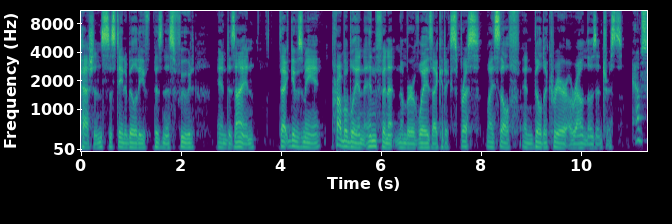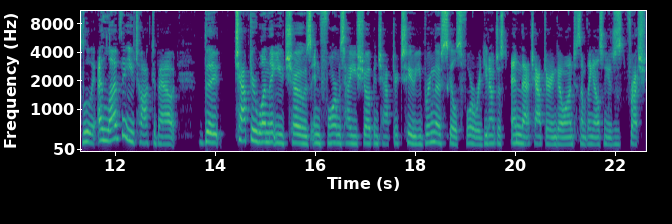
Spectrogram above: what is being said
passions sustainability, business, food, and design that gives me probably an infinite number of ways I could express myself and build a career around those interests. Absolutely. I love that you talked about the chapter one that you chose informs how you show up in chapter two. You bring those skills forward. You don't just end that chapter and go on to something else and you're just fresh,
